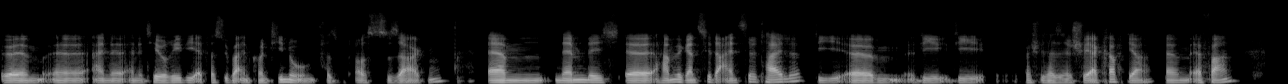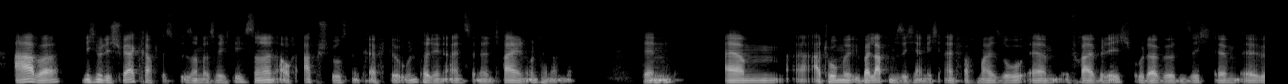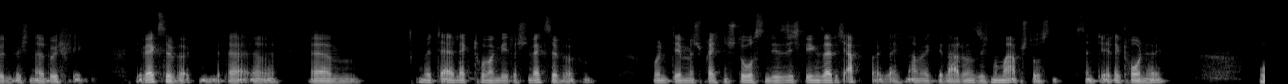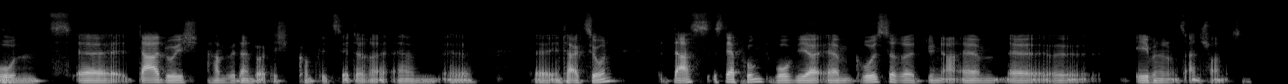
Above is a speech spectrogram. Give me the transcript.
ähm, äh, eine, eine Theorie, die etwas über ein Kontinuum versucht auszusagen. Ähm, nämlich äh, haben wir ganz viele Einzelteile, die, ähm, die, die beispielsweise eine Schwerkraft ja ähm, erfahren. Aber nicht nur die Schwerkraft ist besonders wichtig, sondern auch abstoßende Kräfte unter den einzelnen Teilen untereinander. Denn mhm ähm, Atome überlappen sich ja nicht einfach mal so ähm, freiwillig oder würden sich ähm, äh, würden durcheinander durchfliegen. die Wechselwirkung, mit der, äh, ähm, mit der elektromagnetischen Wechselwirkung. Und dementsprechend stoßen die sich gegenseitig ab, weil gleichnamige Ladungen sich nochmal abstoßen. Das sind die Elektronenhüllen. Mhm. Und äh, dadurch haben wir dann deutlich kompliziertere ähm, äh, äh, Interaktionen. Das ist der Punkt, wo wir ähm, größere Dyna äh, Ebenen uns anschauen müssen.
